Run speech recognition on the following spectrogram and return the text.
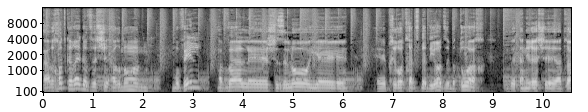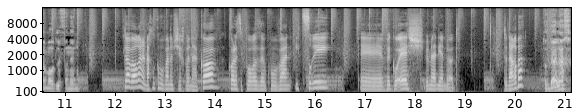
ההערכות כרגע זה שארנון מוביל, אבל שזה לא יהיה בחירות חד צדדיות, זה בטוח, וכנראה שהדרמה עוד לפנינו. טוב, אורן, אנחנו כמובן נמשיך ונעקוב. כל הסיפור הזה הוא כמובן יצרי אה, וגועש ומעניין מאוד. תודה רבה. תודה לך.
